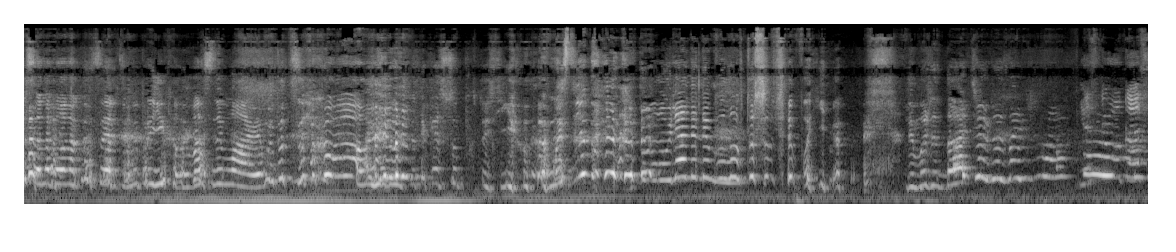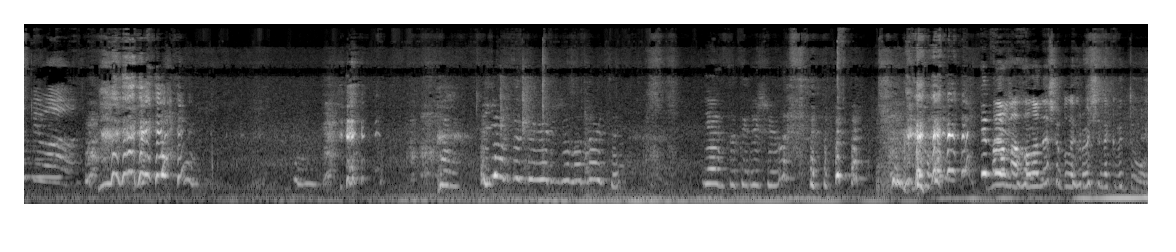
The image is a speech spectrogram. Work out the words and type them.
Оксана була на концерті, приїхали, вас немає. Ми тут все поховали. Я думаю, що таке, щоб хтось їв. Ми Тому Уляни не було, хто щоб це поїв. Не може, дача вже зайшла. Я співака співала. Як це ти вирішила, дача? Як це ти вирішила? Мама, головне, щоб були гроші на квиток.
